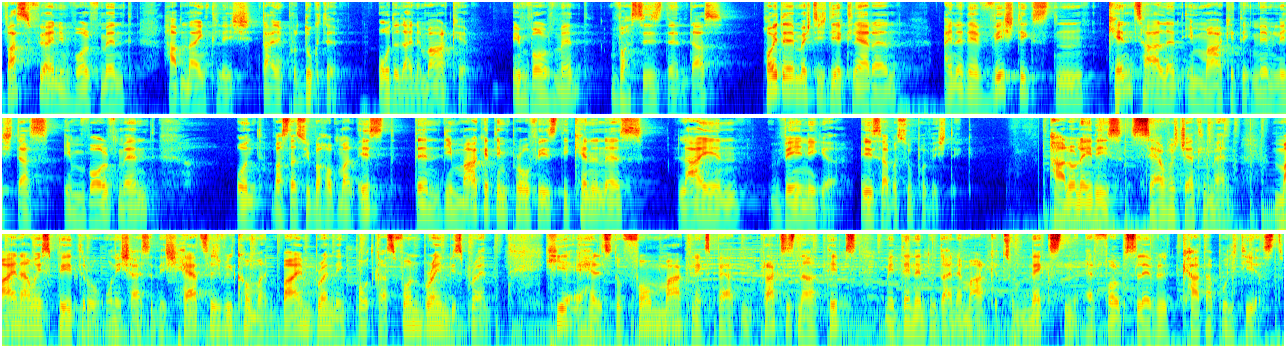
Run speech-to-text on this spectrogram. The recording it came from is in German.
Was für ein Involvement haben eigentlich deine Produkte oder deine Marke? Involvement, was ist denn das? Heute möchte ich dir erklären, eine der wichtigsten Kennzahlen im Marketing, nämlich das Involvement und was das überhaupt mal ist. Denn die Marketing-Profis, die kennen es, Laien weniger, ist aber super wichtig. Hallo Ladies, Servus Gentlemen. Mein Name ist Petro und ich heiße dich herzlich willkommen beim Branding Podcast von Brainbees Brand. Hier erhältst du vom Markenexperten praxisnahe Tipps, mit denen du deine Marke zum nächsten Erfolgslevel katapultierst.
